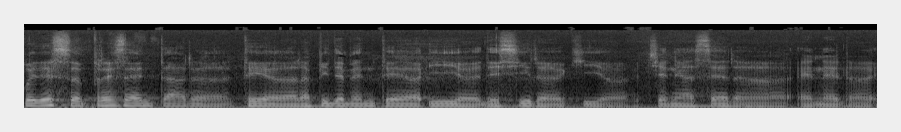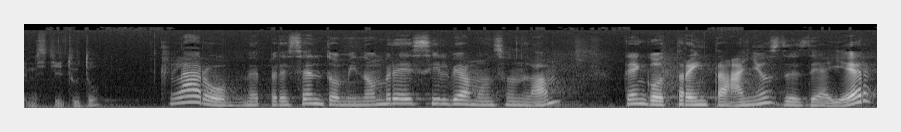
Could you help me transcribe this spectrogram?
¿Puedes eh, presentarte eh, rápidamente eh, y eh, decir eh, qué eh, tiene que hacer eh, en el eh, instituto? Claro, me presento, mi nombre es Silvia Monson Lam, tengo 30 años desde ayer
